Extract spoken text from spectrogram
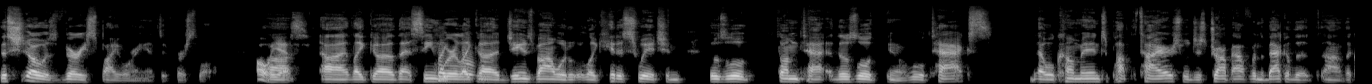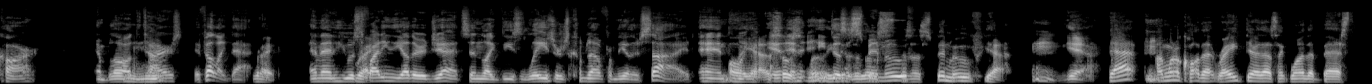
this show is very spy oriented. First of all, oh Uh, yes, uh, like uh, that scene like, where like uh, James Bond would like hit a switch and those little thumb ta- those little you know little tacks that will come in to pop the tires will just drop out from the back of the uh, the car and blow out Mhm. the tires. It felt like that. right. And then he was Right. fighting the other jets and like these lasers come out from the other side and Oh like, yeah, and, so and- and he smooth. does a spin little- move. does a spin move. Yeah, yeah, That I'm going to call that right there. That's like one of the best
